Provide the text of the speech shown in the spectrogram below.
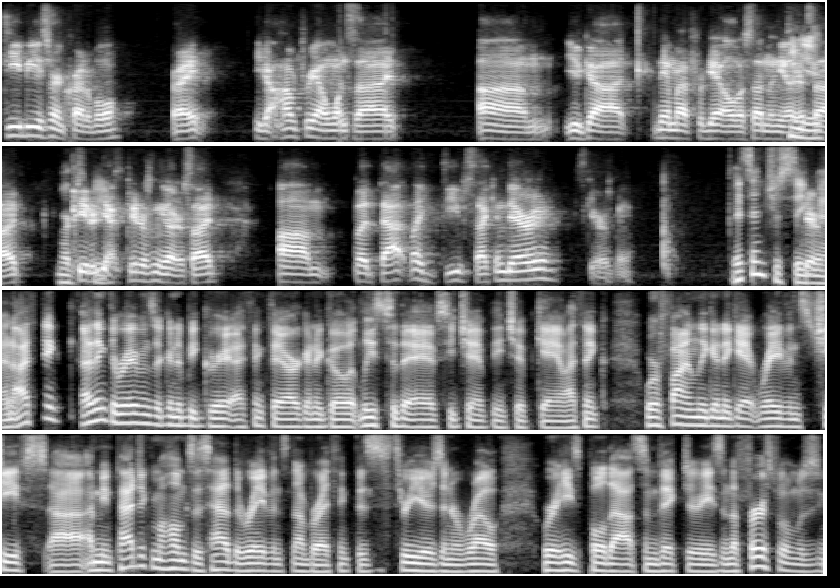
DBs are incredible, right? You got Humphrey on one side. Um, you got name I forget all of a sudden on the other side. Mark Peter, Spears. yeah, Peter's on the other side. Um, but that like deep secondary scares me. It's interesting, man. I think I think the Ravens are going to be great. I think they are going to go at least to the AFC Championship game. I think we're finally going to get Ravens Chiefs. Uh, I mean, Patrick Mahomes has had the Ravens number. I think this is three years in a row where he's pulled out some victories, and the first one was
